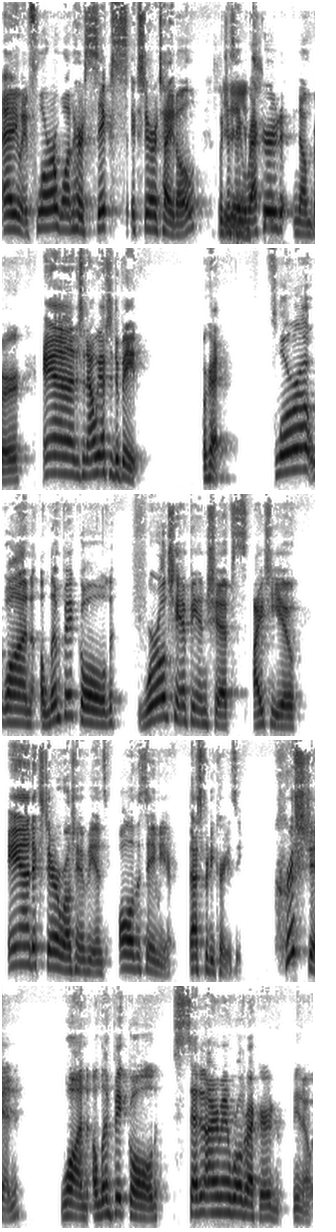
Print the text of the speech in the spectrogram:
Anyway, Flora won her sixth Xterra title, which is a record number, and so now we have to debate. Okay, Flora won Olympic gold, World Championships (ITU) and Xterra World Champions all in the same year. That's pretty crazy. Christian won Olympic gold, set an Ironman world record, you know,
